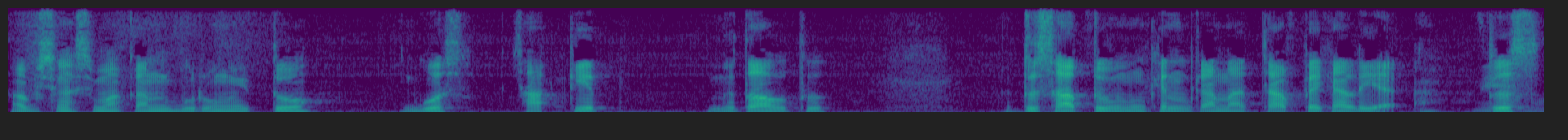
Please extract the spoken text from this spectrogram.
habis ngasih makan burung itu, gue sakit, nggak tahu tuh. Itu satu mungkin karena capek kali ya. Terus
